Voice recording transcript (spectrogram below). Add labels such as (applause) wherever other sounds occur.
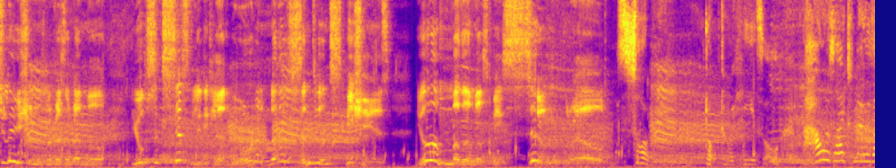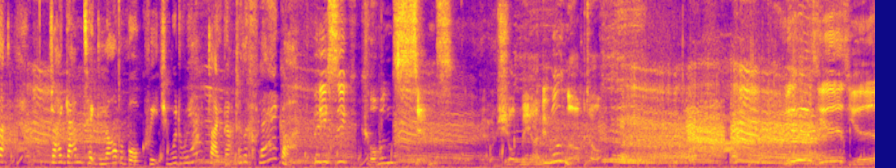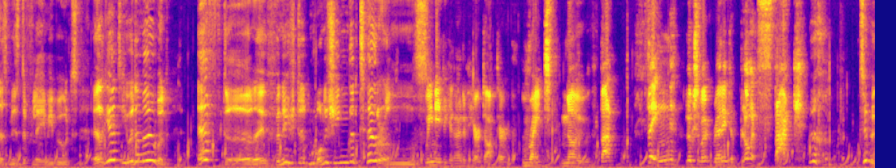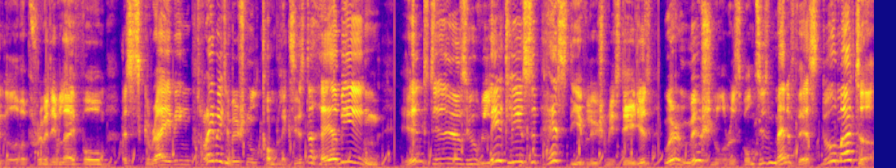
Congratulations, Professor Randall. You've successfully declared war on another sentient species. Your mother must be so proud. Sorry, Dr. Weasel. How was I to know that gigantic lava ball creature would react like that to the flare gun? Basic common sense. Shot me, I'd be well knocked off. Yes, yes, yes, Mr. Flamey Boots. I'll get you in a moment. After I've finished admonishing the Terrans. We need to get out of here, Doctor. Right now. That thing looks about ready to blow its stack. (laughs) Typical of a primitive life form, ascribing primate emotional complexes to higher being. Entities who've lately surpassed the evolutionary stages where emotional responses manifest no matter.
